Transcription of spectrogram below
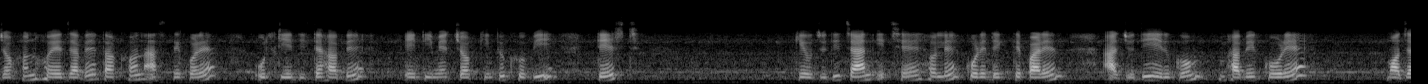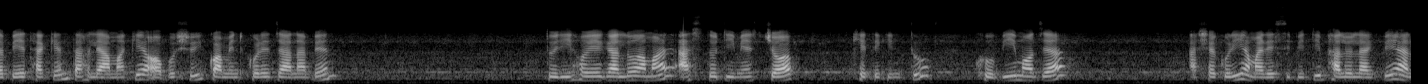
যখন হয়ে যাবে তখন আস্তে করে উল্টিয়ে দিতে হবে। এই ডিমের চপ কিন্তু খুবই টেস্ট। কেউ যদি চান ইচ্ছে হলে করে দেখতে পারেন। আর যদি এরকমভাবে করে মজা পেয়ে থাকেন, তাহলে আমাকে অবশ্যই কমেন্ট করে জানাবেন। তৈরি হয়ে গেল আমার আস্ত ডিমের চপ। খেতে কিন্তু খুবই মজা। আশা করি আমার রেসিপিটি ভালো লাগবে। আর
